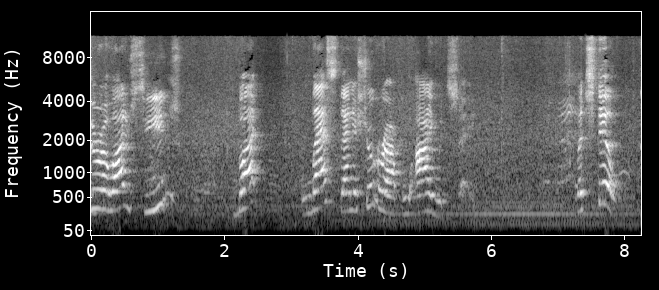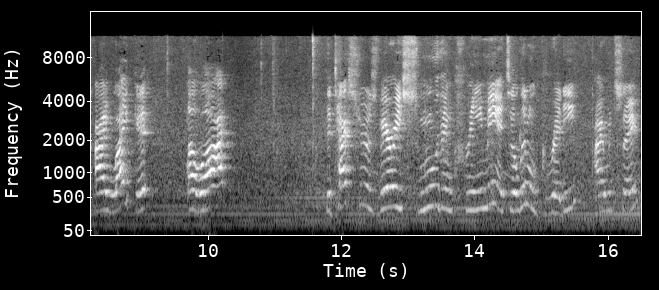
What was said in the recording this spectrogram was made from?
There are a lot of seeds, but less than a sugar apple, I would say. But still, I like it a lot. The texture is very smooth and creamy. It's a little gritty, I would say.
